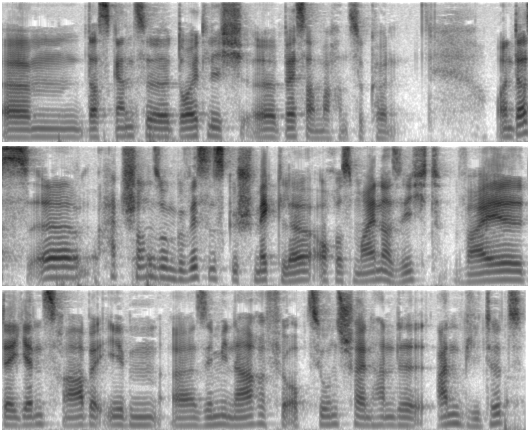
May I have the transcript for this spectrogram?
ähm, das Ganze deutlich äh, besser machen zu können. Und das äh, hat schon so ein gewisses Geschmäckle, auch aus meiner Sicht, weil der Jens Rabe eben äh, Seminare für Optionsscheinhandel anbietet.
